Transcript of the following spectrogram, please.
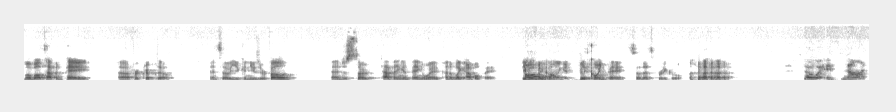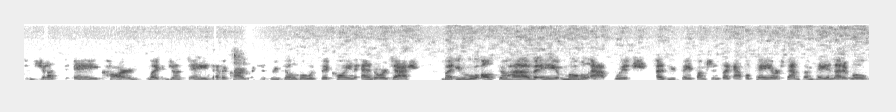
mobile tap and pay uh, for crypto. And so you can use your phone and just start tapping and paying away, kind of like Apple Pay. People oh. have been oh. calling it Bitcoin Pay, so that's pretty cool. so it's not just a card, like just a debit card, which is refillable with Bitcoin and or Dash, but you also have a mobile app, which, as you say, functions like Apple Pay or Samsung Pay in that it will,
